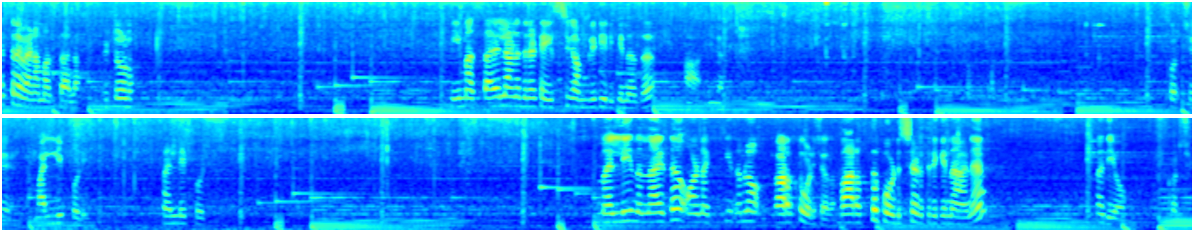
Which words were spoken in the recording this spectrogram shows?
എത്ര വേണം മസാല? ഇട്ടോളൂ. ഈ മസാലയിലാണ് ഇതിന്റെ ടേസ്റ്റ് കംപ്ലീറ്റ് ഇരിക്കുന്നത്. ആ ഇല്ല. കുറച്ച് മല്ലിപ്പൊടി. മല്ലിപ്പൊടി. മല്ലി നന്നായിട്ട് ഉണക്കി നമ്മൾ വറുത്ത് പൊടിച്ചത്. വറുത്ത് പൊടിച്ചെടുത്തിരിക്കുന്നതാണ്. മതിയോ? കുറച്ച്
